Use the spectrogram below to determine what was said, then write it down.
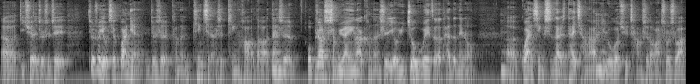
呃，的确就是这，就是说有些观点就是可能听起来是挺好的，但是我不知道是什么原因了，可能是由于旧规则它的那种呃惯性实在是太强了，你如果去尝试的话，说实话，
